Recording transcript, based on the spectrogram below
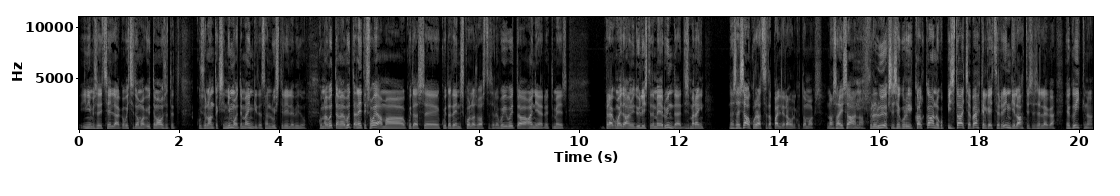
Inimesed olid seljaga, võtsid oma, ütleme ausalt, et kui sulle antakse niimoodi mängida, see on lust ja lillepidu. kui me võtame, võta näiteks Ojamaa, kuidas, kui ta teenis kollase vastasele või võta Anier, ütleme ees. praegu ma ei taha nüüd ülistada meie ründajad, siis ma räägin no sa ei saa kurat seda palli rahulikult omaks, no sa ei saa noh, sulle lüüakse see kuradi kalkaan nagu pistaatsia-pähkel, käid seal ringi lahtise sellega ja kõik noh.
